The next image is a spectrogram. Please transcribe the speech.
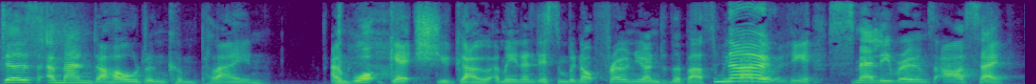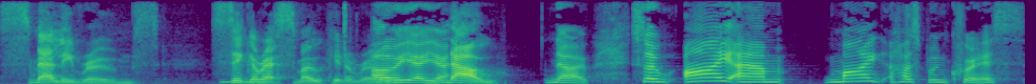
Does Amanda Holden complain? And what gets you go? I mean, and listen, we're not throwing you under the bus. We've No. had everything. Smelly rooms. I'll say smelly rooms. Cigarette smoke in a room. Oh, yeah, yeah. No. No. So I am. My husband Chris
